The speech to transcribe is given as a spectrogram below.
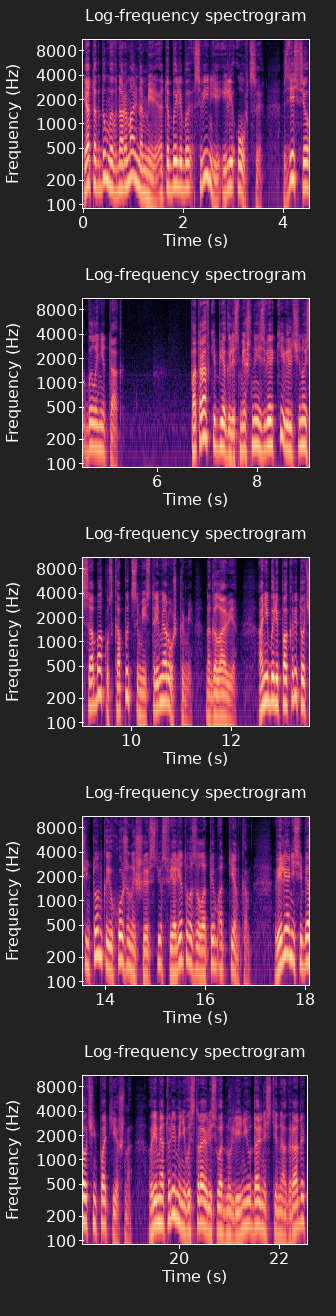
Я так думаю, в нормальном мире это были бы свиньи или овцы. Здесь все было не так. По травке бегали смешные зверьки величиной с собаку с копытцами и с тремя рожками на голове. Они были покрыты очень тонкой и ухоженной шерстью с фиолетово-золотым оттенком. Вели они себя очень потешно. Время от времени выстраивались в одну линию дальней стены ограды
